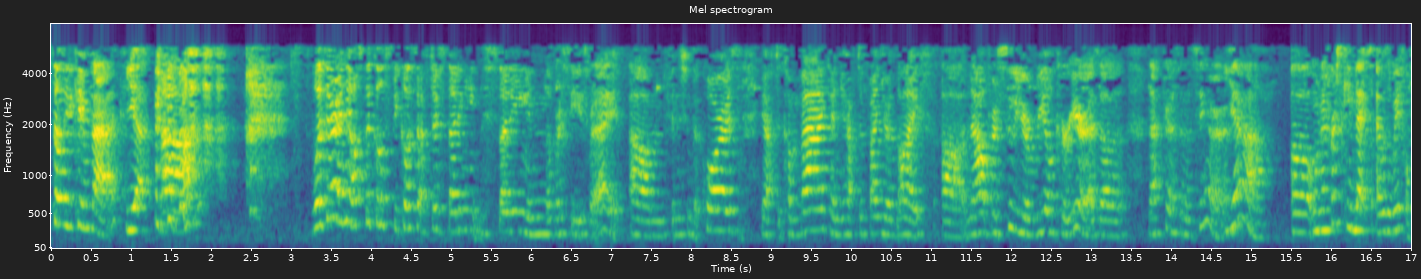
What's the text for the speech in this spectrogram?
So you came back. Yeah. Uh, was there any obstacles because after studying studying in overseas, right? Um, finishing the course, you have to come back and you have to find your life. Uh, now pursue your real career as a, an actress and a singer. yeah. Uh, when I first came back, I was away for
